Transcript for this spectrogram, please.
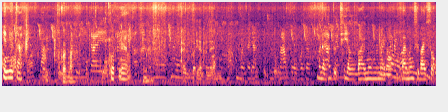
เห็นอยู่จ้ะกดมากดแล้วมันน่ะจุดเที่ยงบ่ายโมงนี่เนาะบ่ายโมงสิบ่ายสอง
